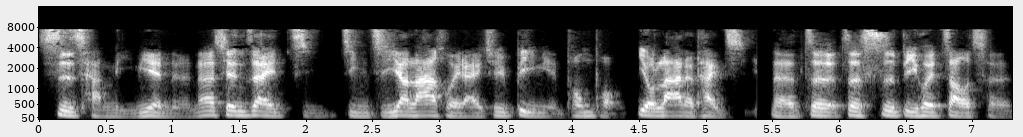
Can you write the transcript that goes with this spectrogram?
市场里面了，那现在紧紧急要拉回来去避免通膨，又拉得太急，那这这势必会造成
